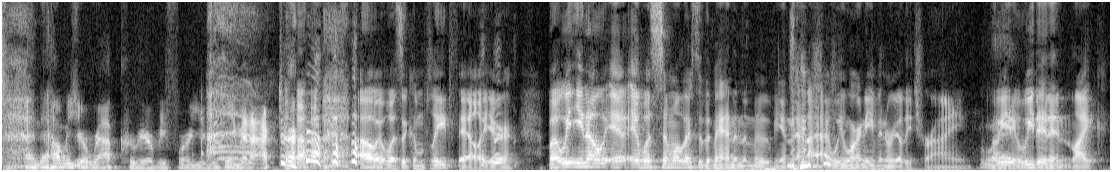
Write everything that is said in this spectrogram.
and how was your rap career before you became an actor? oh, it was a complete failure. But we, you know, it, it was similar to the band in the movie in that I, we weren't even really trying. We, Right. we didn't like.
